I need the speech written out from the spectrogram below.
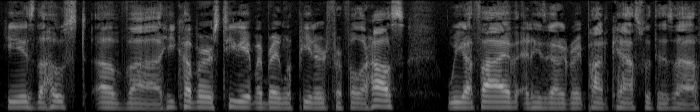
He is the host of, uh, he covers TV Ate My Brain with Peter for Fuller House. We got five, and he's got a great podcast with his uh,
